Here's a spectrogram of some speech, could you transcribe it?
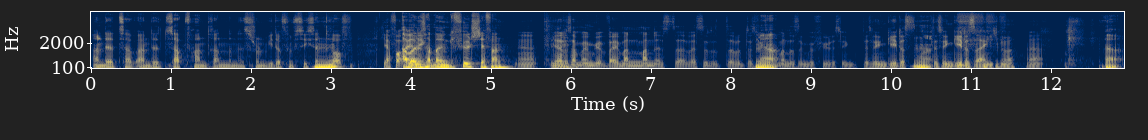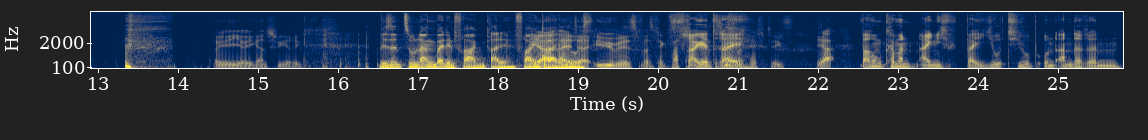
an der, Zap an der Zapfhahn dran, dann ist schon wieder 50 Cent Mhm. drauf. Ja, vor Aber das Dingen, hat man im Gefühl, Stefan. ja, ja, das hat man, im Ge- weil man ein Mann ist, da, weißt du, das, da, deswegen Ja. hat man das im Gefühl, deswegen, deswegen geht Ja. deswegen geht es eigentlich nur. Ja. Uiuiui, ganz schwierig. Wir sind zu lang bei den Fragen gerade. Frage ja, 3, Alter, los. übelst. Was für Quatsch. Frage das ist drei. So heftig. Ja, Warum kann man eigentlich bei YouTube und anderen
